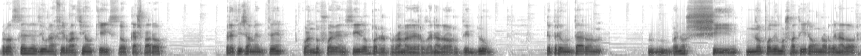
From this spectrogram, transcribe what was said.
procede de una afirmación que hizo Kasparov precisamente cuando fue vencido por el programa de ordenador Deep Blue le preguntaron, bueno, si no podemos batir a un ordenador,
